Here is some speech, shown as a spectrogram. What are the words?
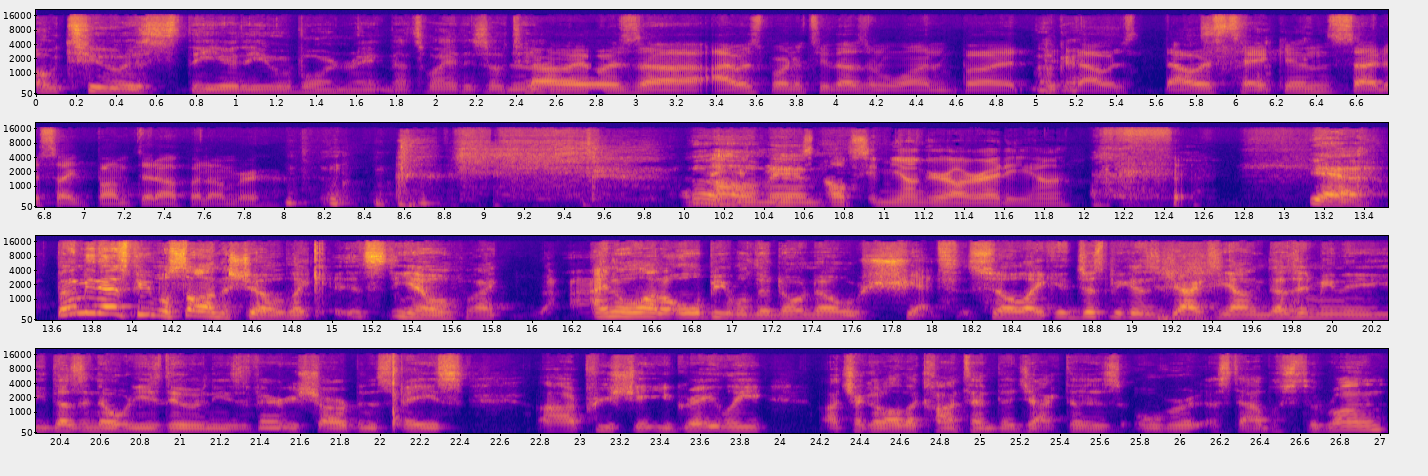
02 is the year that you were born, right? That's why it is 02. No, it was uh I was born in 2001, but okay. that was that was taken, so I just like bumped it up a number. oh man, yourself seem younger already, huh? yeah, but I mean, as people saw on the show, like it's you know, like I know a lot of old people that don't know shit. So like, just because Jack's young doesn't mean he doesn't know what he's doing. He's very sharp in the space. I uh, appreciate you greatly. Uh, check out all the content that Jack does over at Establish The Run.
